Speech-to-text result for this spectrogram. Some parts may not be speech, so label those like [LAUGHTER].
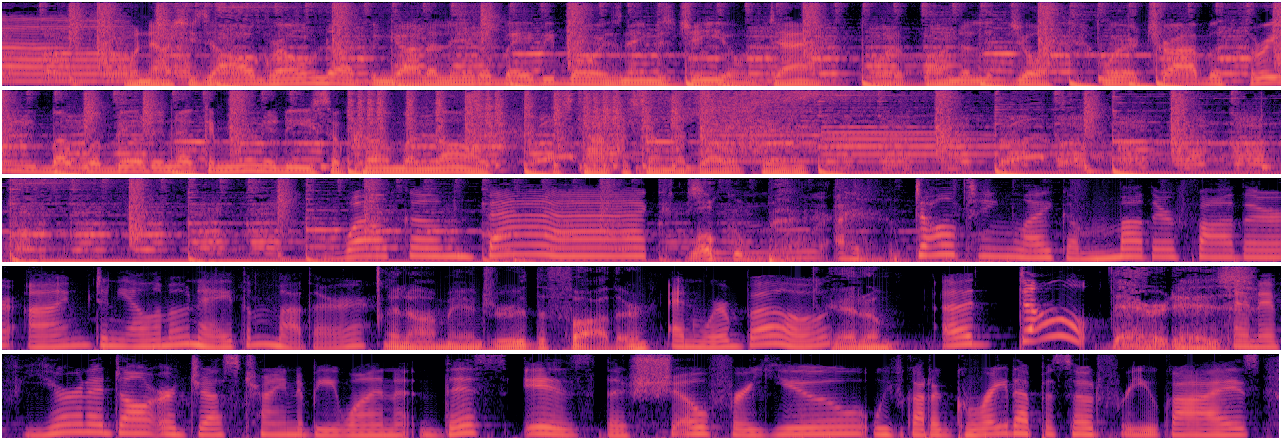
Well, now she's all grown up and got a little baby boy. His name is Geo. Damn, what a bundle of joy. We're a tribe of three, but we're building a community, so come along. It's time for some adulting. Welcome back. to Welcome back. Adulting like a mother father. I'm Daniela Monet, the mother, And I'm Andrew, the father. and we're both Hit him. Adults. There it is. And if you're an adult or just trying to be one, this is the show for you. We've got a great episode for you guys.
